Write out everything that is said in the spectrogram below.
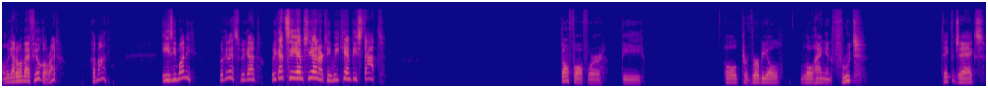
Only got to win by a field goal, right? Come on. Easy money. Look at this. We got we got CMC on our team. We can't be stopped. Don't fall for the old proverbial low hanging fruit. Take the Jags.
